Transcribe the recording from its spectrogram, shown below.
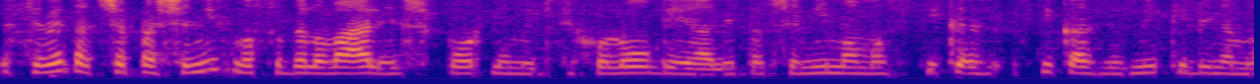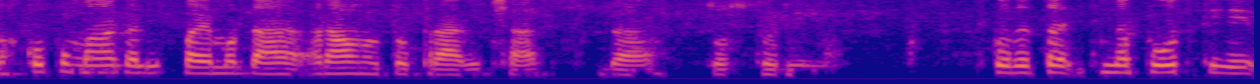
Seveda, če pa še nismo sodelovali s športnimi psihologi ali pa če nimamo stika, stika z ljudmi, ki bi nam lahko pomagali, pa je morda ravno to pravi čas, da to storimo. Tako da ti napotki,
